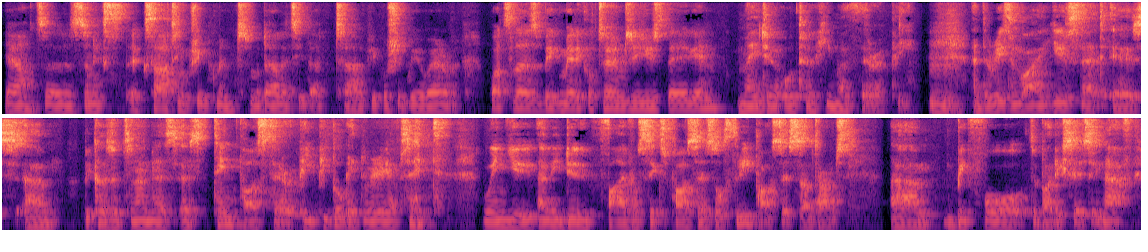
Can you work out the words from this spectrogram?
yeah, it's, a, it's an ex- exciting treatment modality that uh, people should be aware of. What's those big medical terms you use there again? major autohemotherapy. And the reason why I use that is um, because it's known as, as 10 pass therapy. People get very upset when you only do five or six passes or three passes sometimes um, before the body says enough.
